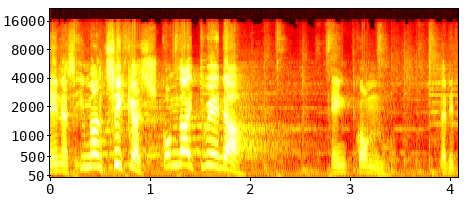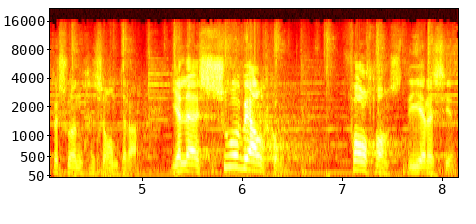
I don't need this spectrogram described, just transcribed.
en as iemand siek is, kom daai 2 dae en kom dat die persoon gesond raak. Julle is so welkom. Volg ons, die Here seën.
